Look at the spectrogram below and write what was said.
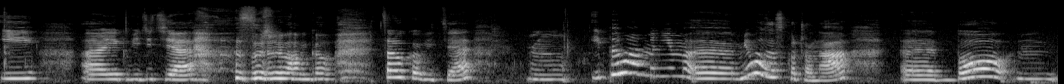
I jak widzicie, zużyłam go całkowicie. Mm, I byłam nim e, miło zaskoczona, e, bo mm,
